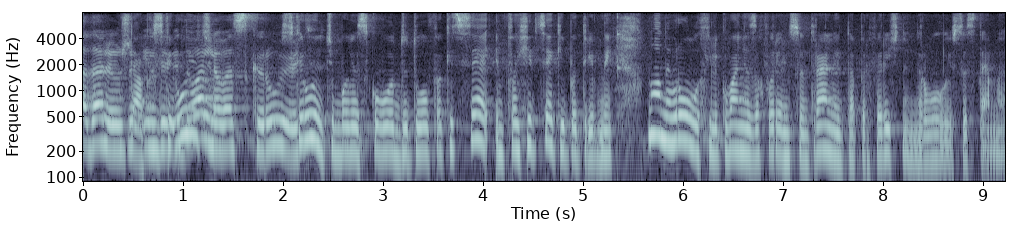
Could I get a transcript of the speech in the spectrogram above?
а далі вже Так, індивідуально скерують. вас скерують. Скерують обов'язково до того фахівця, фахівця, який потрібний. Ну а невролог і лікування захворювань центральної та периферичної нервової системи.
